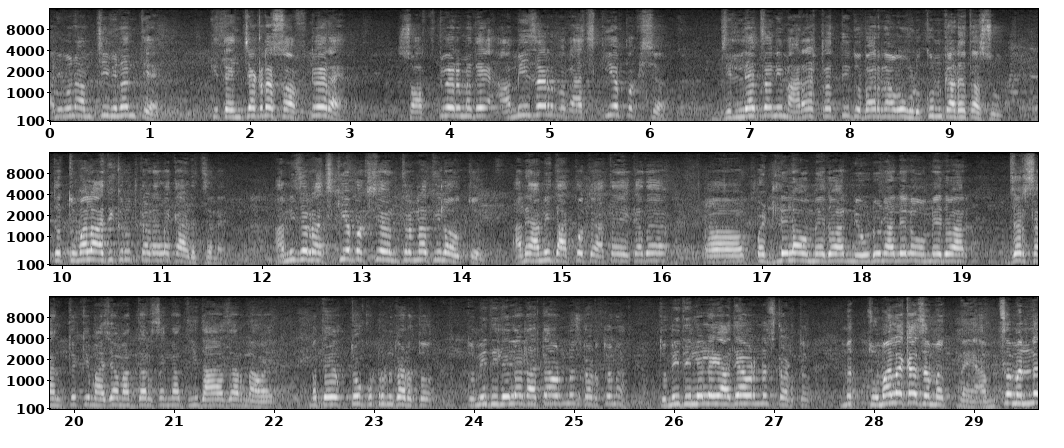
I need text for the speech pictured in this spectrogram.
आणि म्हणून आमची विनंती आहे की त्यांच्याकडं सॉफ्टवेअर आहे. सॉफ्टवेअरमध्ये आम्ही जर राजकीय पक्ष जिल्ह्याचं आणि महाराष्ट्रातली दुबार नावं हुडकून काढत असू तर तुम्हाला अधिकृत काढायला काय अडचण आहे? आम्ही जर राजकीय पक्ष यंत्रणा ती लावतोय आणि आम्ही दाखवतोय. आता एखादा पडलेला उमेदवार निवडून आलेला उमेदवार जर सांगतो की माझ्या मतदारसंघात ही दहा हजार नाव आहेत मग ते तो कुठून काढतो? तुम्ही दिलेल्या डाट्यावरूनच काढतो ना? तुम्ही दिलेल्या याद्यावरूनच काढतो. मग तुम्हाला का जमत नाही? आमचं म्हणणं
